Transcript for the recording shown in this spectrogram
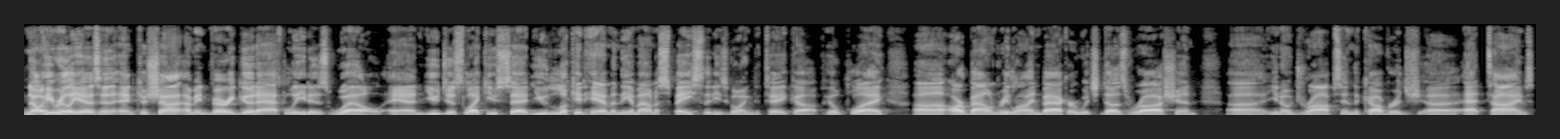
No, he really is, and and Kashan, I mean, very good athlete as well. And you just like you said, you look at him and the amount of space that he's going to take up. He'll play uh, our boundary linebacker, which does rush and uh, you know drops into coverage uh, at times,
